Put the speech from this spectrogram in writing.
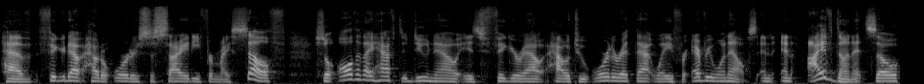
have figured out how to order society for myself, so all that I have to do now is figure out how to order it that way for everyone else, and and I've done it, so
